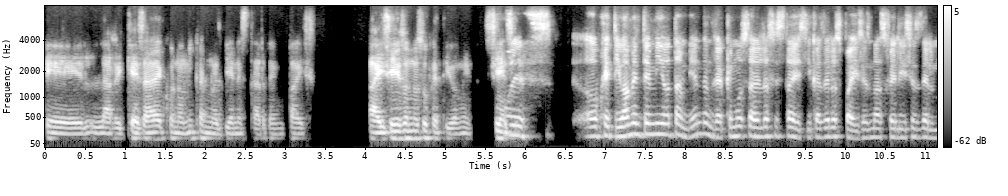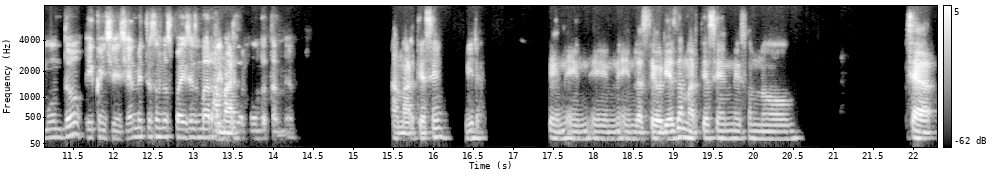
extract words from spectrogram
la riqueza económica no es bienestar de un país. Ahí sí, eso no es subjetivo, ciencia. Pues objetivamente mío también tendría que mostrar las estadísticas de los países más felices del mundo y coincidencialmente son los países más ricos del mundo también. Amartya Sen, mira. En, en, en, en, las teorías de Amartya Sen eso no... O sea,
